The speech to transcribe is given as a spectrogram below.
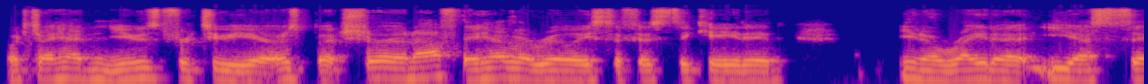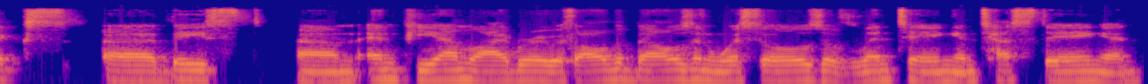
which I hadn't used for two years. But sure enough, they have a really sophisticated, you know, write a ES6 uh, based um, NPM library with all the bells and whistles of linting and testing and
